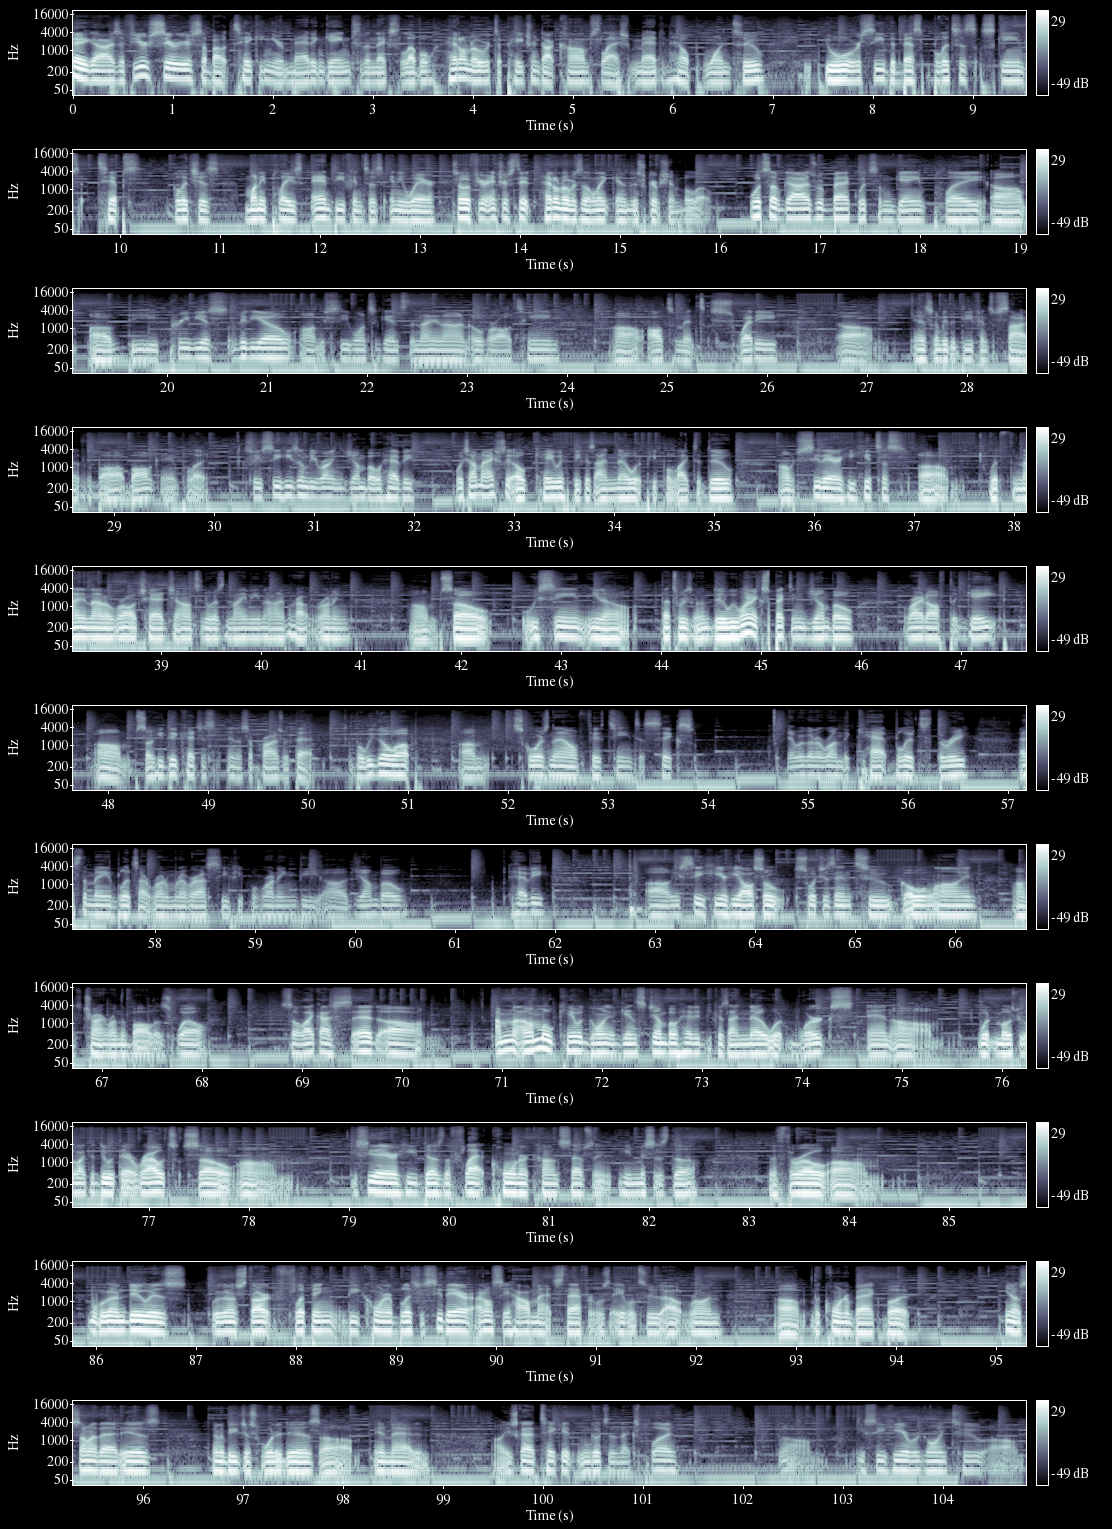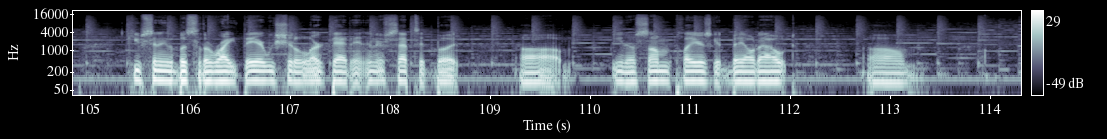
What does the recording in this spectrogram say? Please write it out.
Hey guys, if you're serious about taking your Madden game to the next level, head on over to patreon.com slash maddenhelp12. You will receive the best blitzes, schemes, tips, glitches, money plays, and defenses anywhere. So if you're interested, head on over to the link in the description below. What's up guys, we're back with some gameplay um, of the previous video. Um, you see once again it's the 99 overall team, uh, Ultimate Sweaty. Um, and it's going to be the defensive side of the ball ball gameplay. So you see he's going to be running jumbo heavy, which I'm actually okay with because I know what people like to do. Um, you see there he hits us um, with the 99 overall Chad Johnson who has 99 route running. Um, so we've seen you know that's what he's going to do. We weren't expecting jumbo right off the gate, um, so he did catch us in a surprise with that. But we go up. Um, scores now 15 to six, and we're going to run the cat blitz three. That's the main blitz I run whenever I see people running the uh, jumbo heavy. Um, you see here he also switches into goal line uh, to try and run the ball as well. So like I said, um, I'm not, I'm okay with going against jumbo heavy because I know what works and um, what most people like to do with their routes. So um, you see there he does the flat corner concepts and he misses the the throw. Um, what we're gonna do is we're going to start flipping the corner blitz. You see there, I don't see how Matt Stafford was able to outrun um, the cornerback, but you know some of that is going to be just what it is uh, in Madden. Uh, you just got to take it and go to the next play. Um, you see here we're going to um, keep sending the blitz to the right there. We should have lurked that and intercept it, but um, you know some players get bailed out. Um,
